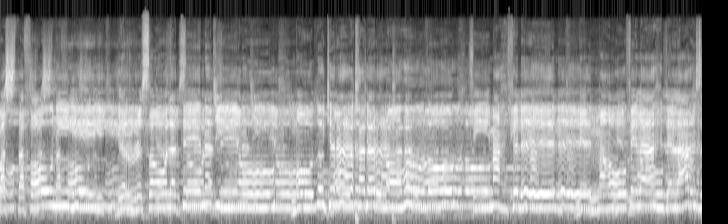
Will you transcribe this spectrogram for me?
واصطفوني بالرسالة نجيا ما ذكر خبرنا هذا في محفل من محافل أهل الأرض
